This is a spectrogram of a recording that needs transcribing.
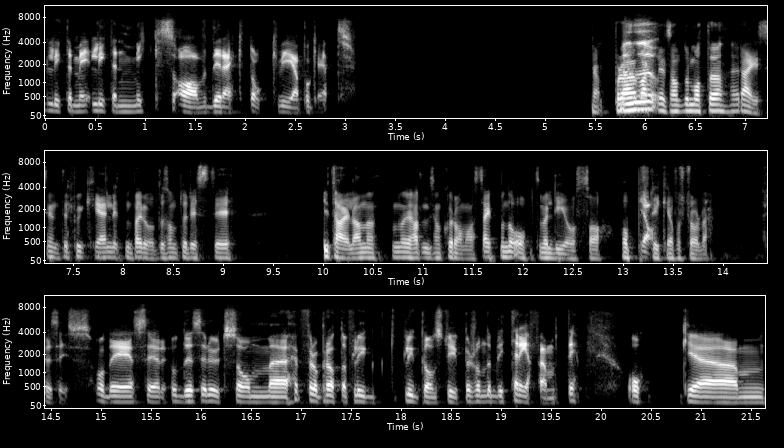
liten mix av direkte og via Phuket. Ja, for det har vært litt sånn at du måtte reise inn til Phuket en liten periode som turist i, i Thailand. Når de hadde litt sånn koronastengt, men det åpner vel de også opp, Ja. slik jeg forstår det. Precis. Och det ser, och det ser ut som, for för att prata flyg, flygplanstyper, som det blir 350. Och ehm,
